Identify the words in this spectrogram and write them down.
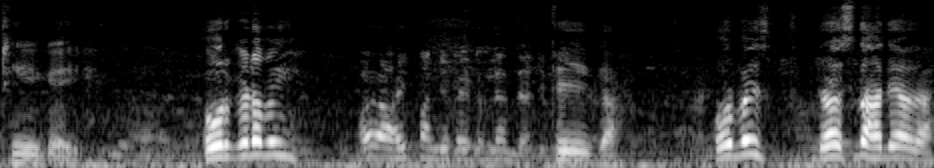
ਠੀਕ ਹੈ ਜੀ। ਹੋਰ ਕਿਹੜਾ ਬਾਈ? ਬਸ ਆਹੀ ਪੰਜ ਟਰੈਕਟਰ ਲਿਆਂਦੇ ਅੱਜ ਠੀਕ ਆ। ਹੋਰ ਬਾਈ ਡਰੈਸ ਦੱਸ ਦਿਆ ਉਹਦਾ।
